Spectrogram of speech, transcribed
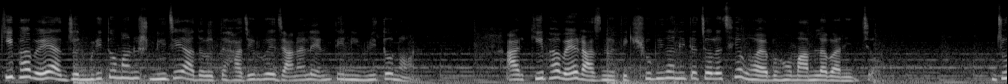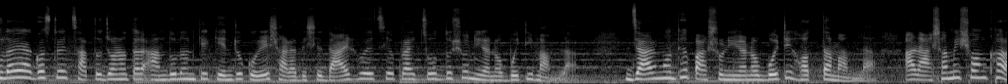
কীভাবে একজন মৃত মানুষ নিজে আদালতে হাজির হয়ে জানালেন তিনি মৃত নন? আর কীভাবে রাজনৈতিক সুবিধা নিতে চলেছে ভয়াবহ মামলা বাণিজ্য? জুলাই আগস্টের ছাত্র জনতার আন্দোলনকে কেন্দ্র করে সারা দেশে দায়ের হয়েছে প্রায় চোদ্দশো নিরানব্বইটি মামলা, যার মধ্যে পাঁচশো নিরানব্বইটি হত্যা মামলা আর আসামির সংখ্যা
